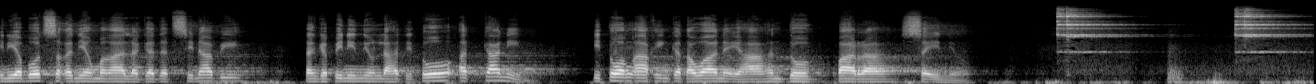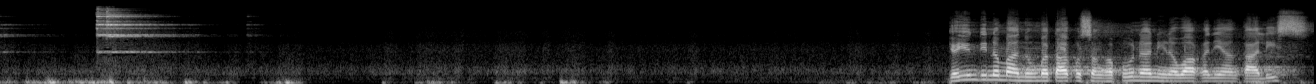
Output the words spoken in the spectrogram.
iniabot sa kaniyang mga alagad at sinabi, Tanggapin ninyong lahat ito at kanin. Ito ang aking katawan na ihahandog para sa inyo. Gayun din naman, nung matapos ang hapunan, hinawakan niya ang kalis,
